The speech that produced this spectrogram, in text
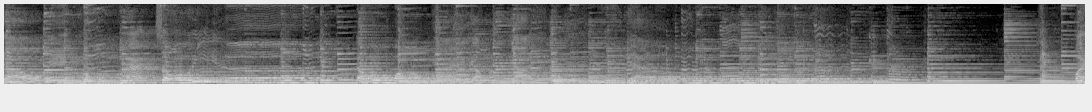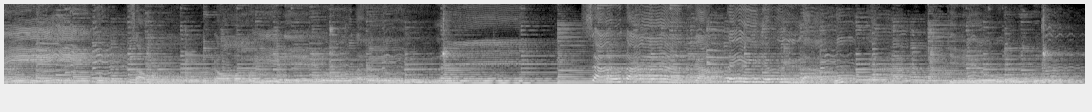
vào miền hùng hang sỏi sầu trôi điệu từ lê sao ta cảm thấy như là khúc nhạc chiều buồn?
